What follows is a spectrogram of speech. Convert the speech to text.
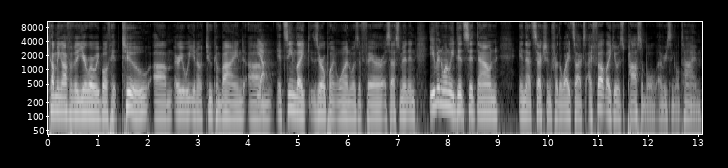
coming off of a year where we both hit two um or we you know two combined um Yeah. it seemed like 0.1 was a fair assessment and even when we did sit down in that section for the White Sox I felt like it was possible every single time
